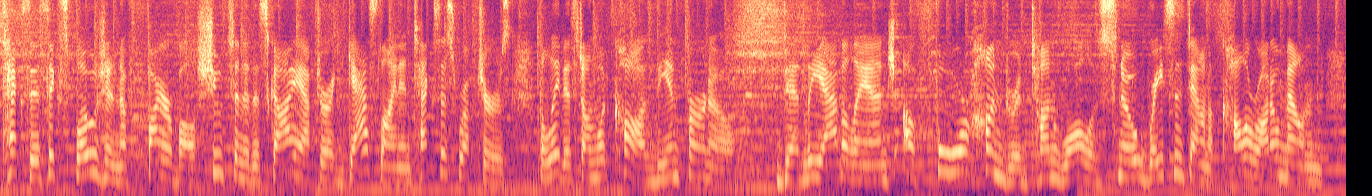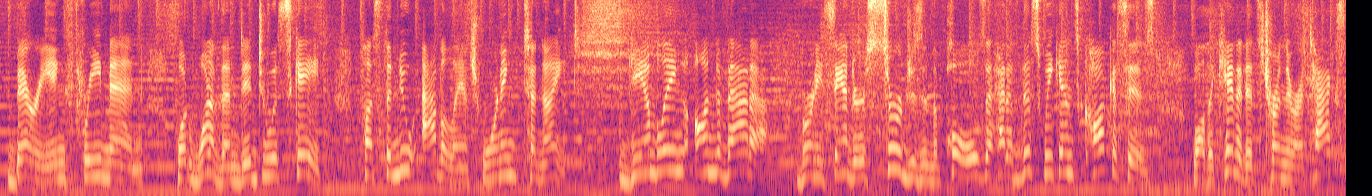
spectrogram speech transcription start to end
Texas explosion. A fireball shoots into the sky after a gas line in Texas ruptures. The latest on what caused the inferno. Deadly avalanche. A 400 ton wall of snow races down a Colorado mountain, burying three men. What one of them did to escape. Plus the new avalanche warning tonight. Gambling on Nevada. Bernie Sanders surges in the polls ahead of this weekend's caucuses, while the candidates turn their attacks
